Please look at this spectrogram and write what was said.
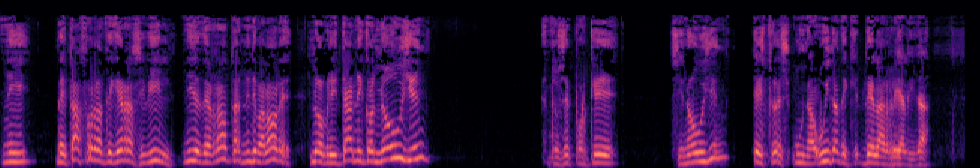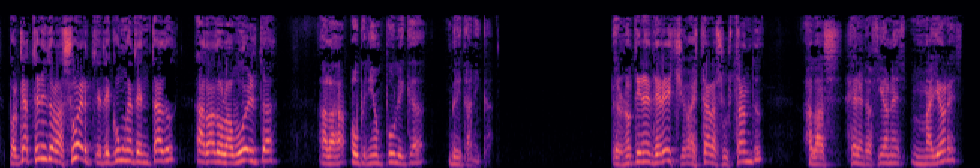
ni metáforas de guerra civil, ni de derrotas, ni de valores. Los británicos no huyen. Entonces, ¿por qué si no huyen? Esto es una huida de, de la realidad. Porque has tenido la suerte de que un atentado ha dado la vuelta a la opinión pública británica. Pero no tiene derecho a estar asustando a las generaciones mayores,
